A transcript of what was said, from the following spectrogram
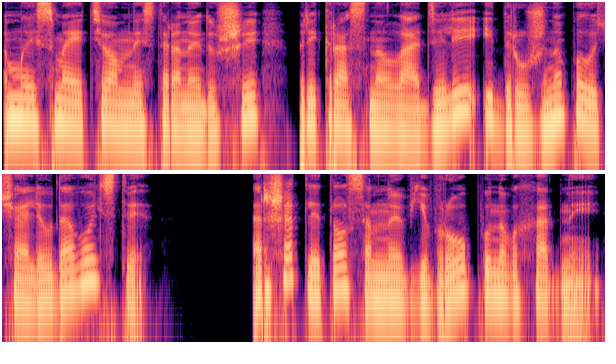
мы с моей темной стороной души прекрасно ладили и дружно получали удовольствие. Аршат летал со мной в Европу на выходные,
